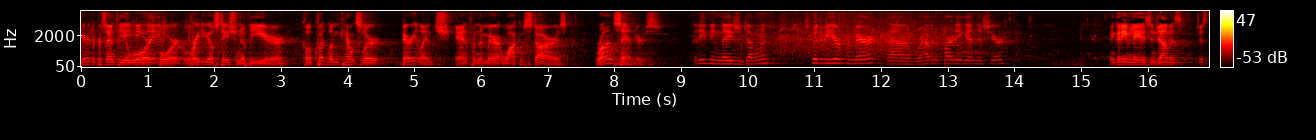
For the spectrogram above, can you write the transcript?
Here to present the award for. Radio Station of the Year, Coquitlam Councillor Barry Lynch, and from the Merritt Walk of Stars, Ron Sanders. Good evening, ladies and gentlemen. It's good to be here from Merritt. Uh, we're having a party again this year. And good evening, ladies and gentlemen. Just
